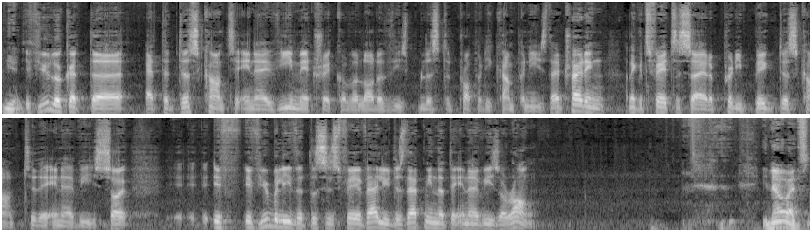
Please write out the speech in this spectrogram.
yes. if you look at the at the discount to NAV metric of a lot of these listed property companies, they're trading. I think it's fair to say at a pretty big discount to their NAVs. So, if if you believe that this is fair value, does that mean that the NAVs are wrong? You know, it's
